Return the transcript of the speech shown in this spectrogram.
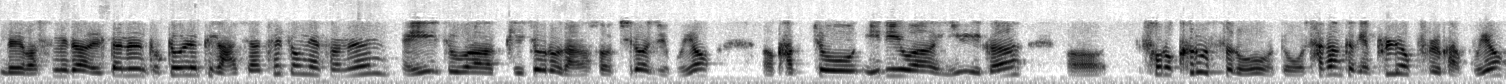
네, 맞습니다. 일단은 도쿄올림픽 아시아 최종에서는 A조와 B조로 나눠서 치러지고요. 어, 각조 1위와 2위가 어, 서로 크로스로 또 4강격인 플레이오프를 갖고요.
